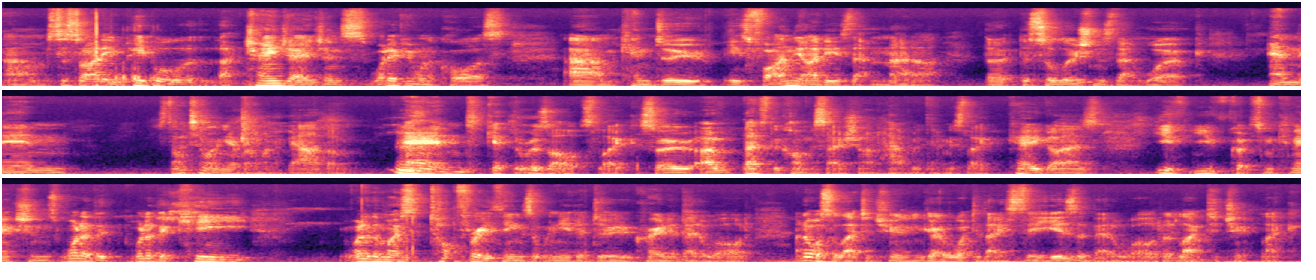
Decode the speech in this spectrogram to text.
um, society, people, like change agents, whatever you want to call us, um, can do is find the ideas that matter, the, the solutions that work, and then start telling everyone about them and get the results. Like, so I, that's the conversation I'd have with them. Is like, okay, guys, you've, you've got some connections. What are the what are the key what are the most top three things that we need to do to create a better world? I'd also like to tune and go, what do they see is a better world? I'd like to tune, like,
